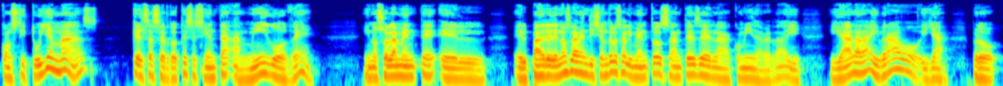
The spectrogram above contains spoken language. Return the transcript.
constituye más que el sacerdote se sienta amigo de, y no solamente el, el Padre, denos la bendición de los alimentos antes de la comida, ¿verdad? Y, y ya la da, y bravo, y ya, pero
